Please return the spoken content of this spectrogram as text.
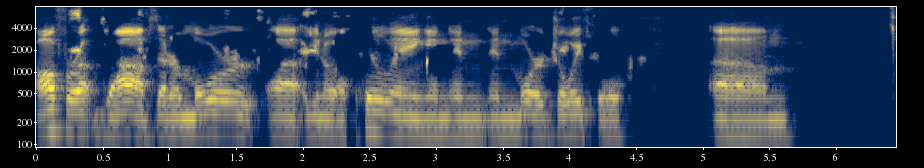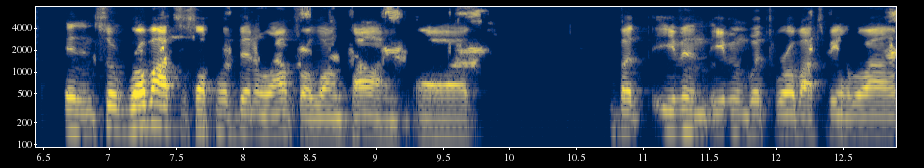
offer up jobs that are more uh, you know appealing and, and, and more joyful. Um, and so robots and stuff have been around for a long time uh, but even even with robots being around,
